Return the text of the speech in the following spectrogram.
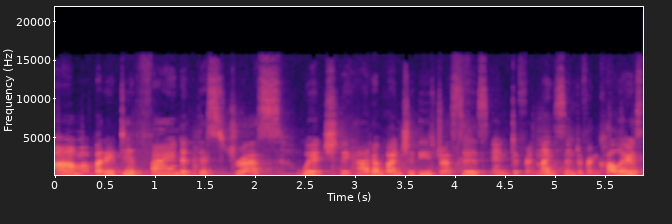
Um, but I did find this dress, which they had a bunch of these dresses in different lengths and different colors.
